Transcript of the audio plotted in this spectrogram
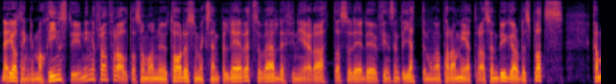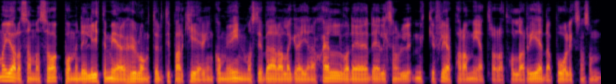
Nej, jag tänker maskinstyrning framför allt. Alltså om man nu tar det som exempel. Det är rätt så väldefinierat. Alltså det, det finns inte jättemånga parametrar. Alltså en byggarbetsplats kan man göra samma sak på. Men det är lite mer hur långt är det till parkeringen? Kommer jag in? Måste jag bära alla grejerna själv? Och det, det är liksom mycket fler parametrar att hålla reda på liksom som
